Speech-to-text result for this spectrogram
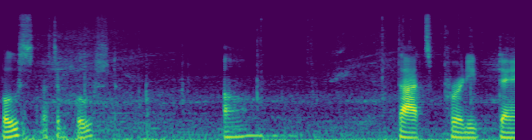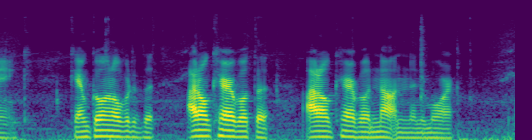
Boost? That's a boost? Oh. That's pretty dank. Okay, I'm going over to the... I don't care about the... I don't care about nothing anymore.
